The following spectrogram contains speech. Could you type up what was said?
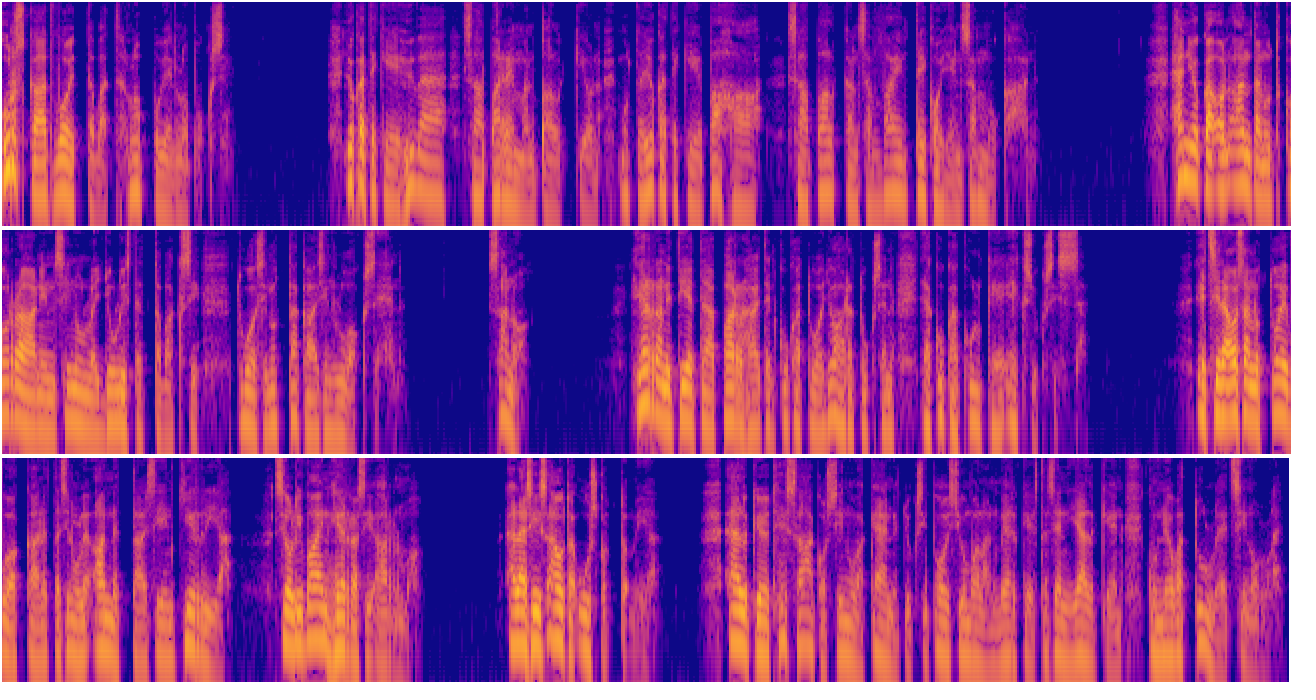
Hurskaat voittavat loppujen lopuksi. Joka tekee hyvää, saa paremman palkkion, mutta joka tekee pahaa, saa palkkansa vain tekojensa mukaan. Hän, joka on antanut Koraanin sinulle julistettavaksi, tuo sinut takaisin luokseen. Sano, Herrani tietää parhaiten, kuka tuo johdatuksen ja kuka kulkee eksyksissä. Et sinä osannut toivoakaan, että sinulle annettaisiin kirja. Se oli vain Herrasi armo. Älä siis auta uskottomia. Älkööt he saako sinua käännetyksi pois Jumalan merkeistä sen jälkeen, kun ne ovat tulleet sinulle.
